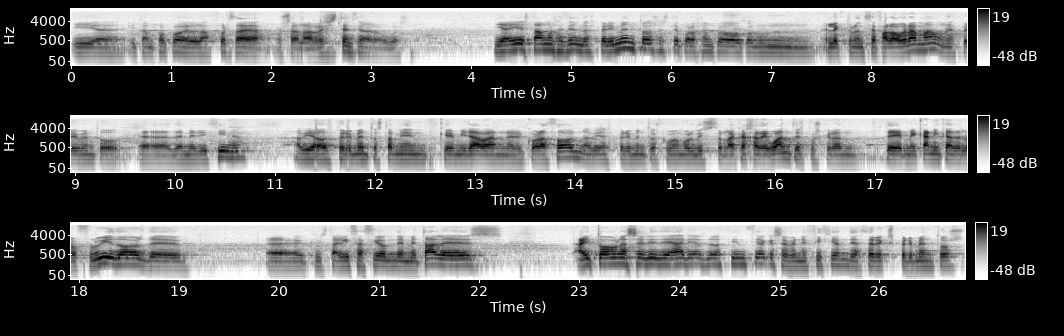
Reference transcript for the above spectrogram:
y, eh, tampoco la fuerza, o sea, la resistencia de los huesos. Y ahí estamos haciendo experimentos, este por ejemplo con un electroencefalograma, un experimento eh, de medicina, había experimentos también que miraban el corazón, había experimentos, como hemos visto en la caja de guantes, pues que eran de mecánica de los fluidos, de eh, cristalización de metales. Hay toda una serie de áreas de la ciencia que se benefician de hacer experimentos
